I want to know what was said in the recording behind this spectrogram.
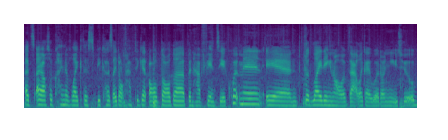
That's I also kind of like this because I don't have to get all dolled up and have fancy equipment and good lighting and all of that like I would on YouTube.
